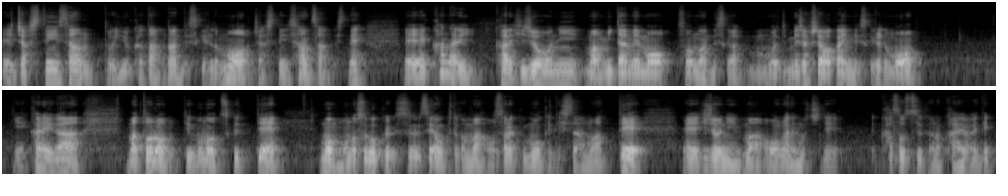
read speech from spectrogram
え、ジャスティン・サンという方なんですけれどもジャスティン・サンさんですね、えー、かなり彼非常に、まあ、見た目もそうなんですがめちゃくちゃ若いんですけれども、え、彼が、まあ、トロンというものを作ってもうものすごく数千億とか、まあ、おそらく儲けて資産もあって、えー、非常に、まあ、大金持ちで仮想通貨の界隈で、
